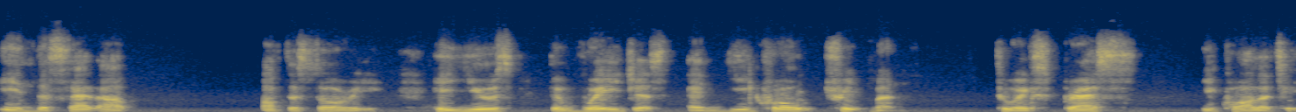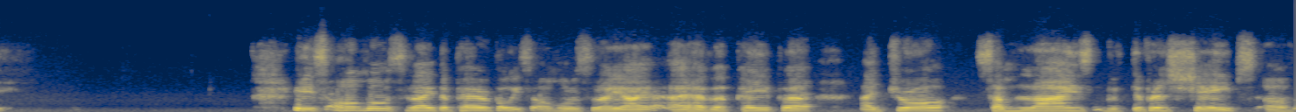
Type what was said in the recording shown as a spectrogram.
in the setup of the story, he used the wages and equal treatment to express equality. It's almost like the parable is almost like I, I have a paper, I draw some lines with different shapes of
